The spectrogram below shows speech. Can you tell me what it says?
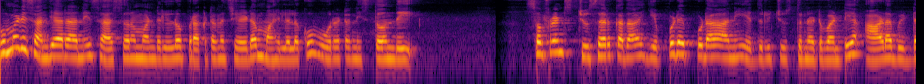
గుమ్మడి సంధ్యారాణి శాసనమండలిలో ప్రకటన చేయడం మహిళలకు ఊరటనిస్తోంది. సో ఫ్రెండ్స్ చూశారు కదా ఎప్పుడెప్పుడా అని ఎదురు చూస్తున్నటువంటి ఆడబిడ్డ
